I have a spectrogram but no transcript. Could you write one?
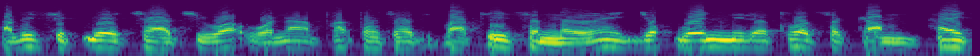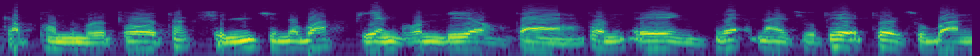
อภิสิทธิ์เวชชาชีวะหัวหน้าพรรคประชาธิปัตย์ที่เสนอให้ยกเว้นนิรโทษกรรม ให้กับพันตำรวจโททักษิณชินวัตรเพียงคนเดียว แต่ตนเองและนายสุเทพเทือกสุบรรณ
